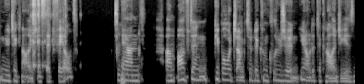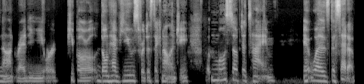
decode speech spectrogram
new technologies that failed, mm-hmm. and um, often people would jump to the conclusion, you know, the technology is not ready or people don't have use for this technology. But most of the time, it was the setup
